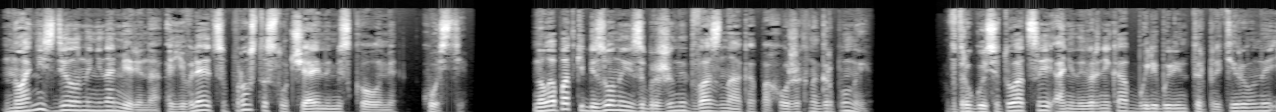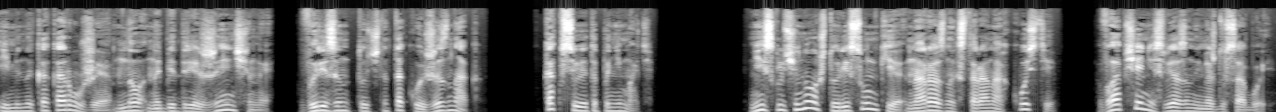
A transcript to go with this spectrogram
но они сделаны не намеренно, а являются просто случайными сколами кости. На лопатке бизона изображены два знака, похожих на гарпуны. В другой ситуации они наверняка были бы интерпретированы именно как оружие, но на бедре женщины вырезан точно такой же знак. Как все это понимать? Не исключено, что рисунки на разных сторонах кости вообще не связаны между собой,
